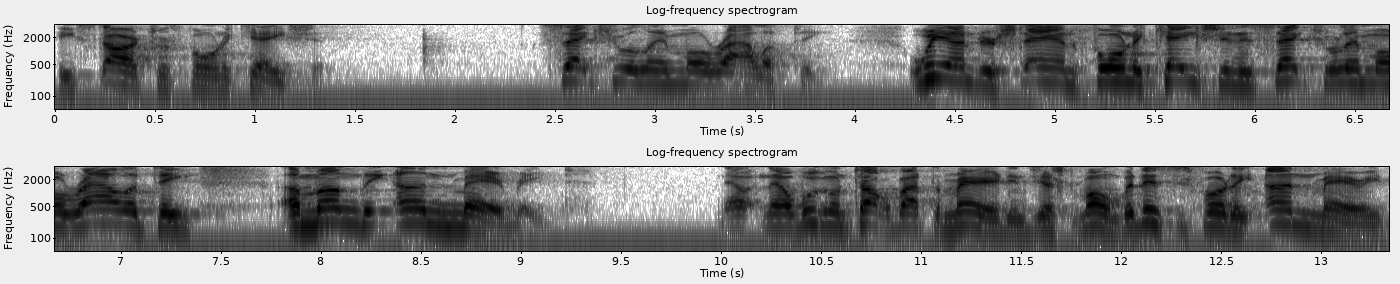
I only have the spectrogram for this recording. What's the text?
He starts with fornication sexual immorality. We understand fornication is sexual immorality among the unmarried. Now, now we're going to talk about the married in just a moment, but this is for the unmarried.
